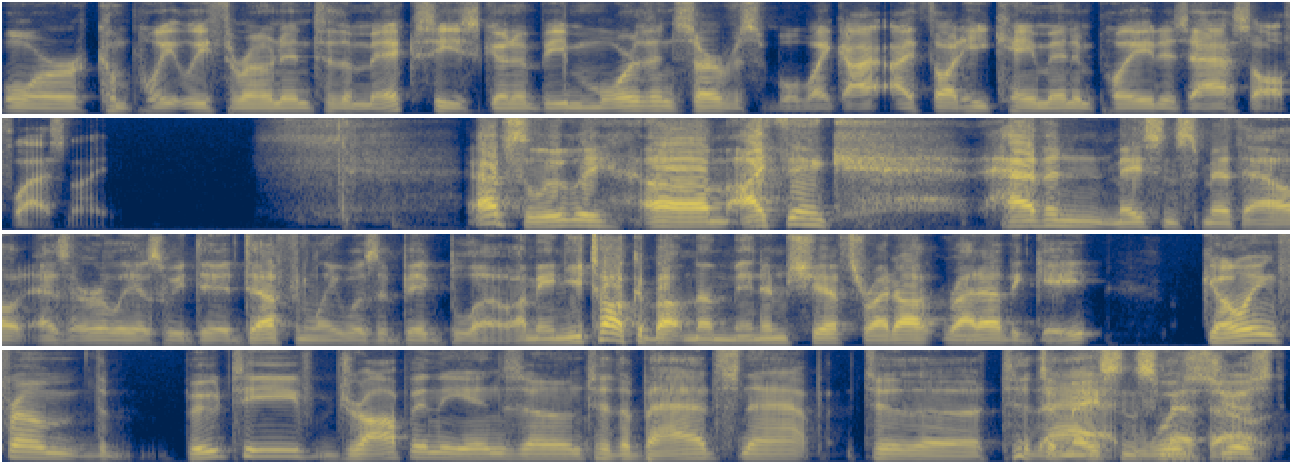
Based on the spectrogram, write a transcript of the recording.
more completely thrown into the mix, he's going to be more than serviceable. Like I, I thought he came in and played his ass off last night. Absolutely. Um, I think having Maason Smith out as early as we did definitely was a big blow. I mean, you talk about momentum shifts right out right out of the gate. Going from the Boutte drop in the end zone to the bad snap to the to, the Maason Smith was just out.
